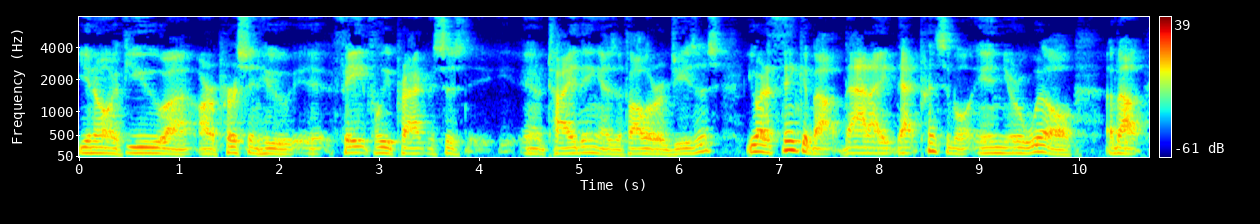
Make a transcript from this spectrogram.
You know, if you uh, are a person who uh, faithfully practices you know, tithing as a follower of Jesus, you ought to think about that I, that principle in your will about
